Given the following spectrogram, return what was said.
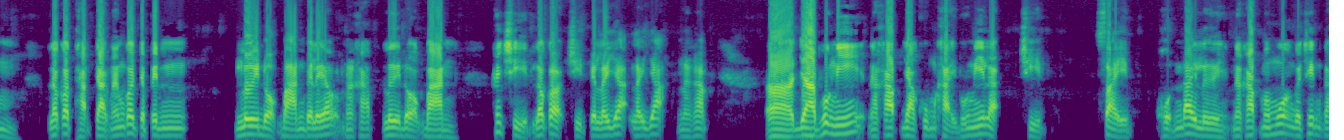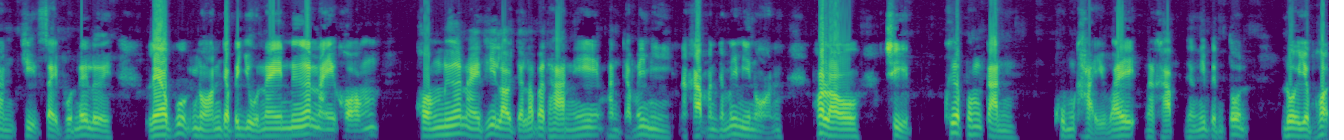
มๆแล้วก็ถัดจากนั้นก็จะเป็นเลยดอกบานไปแล้วนะครับ เลยดอกบานให้ฉีดแล้วก็ฉีดเป็นระยะระยะนะครับยาพวกนี้นะครับยาคุมไข่พวกนี้แหละ ฉีดใส่ผลได้เลยนะครับมะม่วงก็เช่นกัน ฉีดใส่ผลได้เลย แล้วพวกหนอนจะไปอยู่ในเนื้อในของของเนื้อในที่เราจะรับประทานนี้มันจะไม่มีนะครับ มันจะไม่มีหนอน เพราะเราฉีดเพื่อป้องกัน คุมไข่ไว้นะครับ อย่างนี้เป็นต้น โดยเฉพาะ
